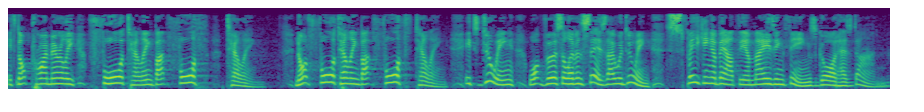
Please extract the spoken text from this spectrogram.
It's not primarily foretelling, but forthtelling. Not foretelling, but forthtelling. It's doing what verse 11 says they were doing. Speaking about the amazing things God has done.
